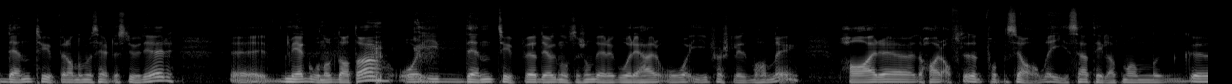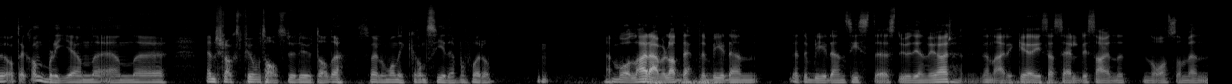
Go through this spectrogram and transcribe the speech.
den type randomiserte studier med gode nok data, og i den type diagnoser som dere går i her, og i førstelinjebehandling, har, har absolutt et potensial i seg til at, man, at det kan bli en, en, en, slags pivotalstudie ut av det, selv om man ikke kan si det på forhånd. Målet her er vel at dette blir, den, dette blir den siste studien vi gjør. Den er ikke i seg selv designet nå som en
